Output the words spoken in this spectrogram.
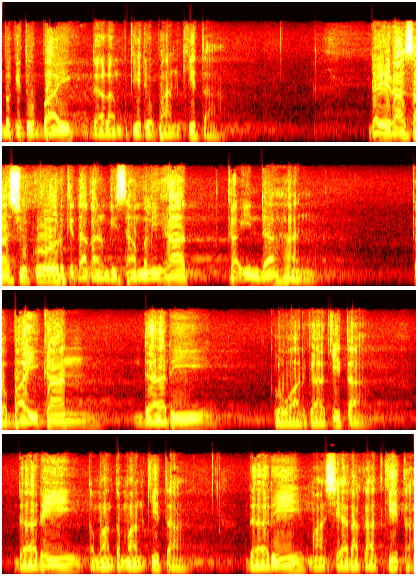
begitu baik dalam kehidupan kita. Dari rasa syukur kita akan bisa melihat keindahan, kebaikan dari keluarga kita, dari teman-teman kita, dari masyarakat kita.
